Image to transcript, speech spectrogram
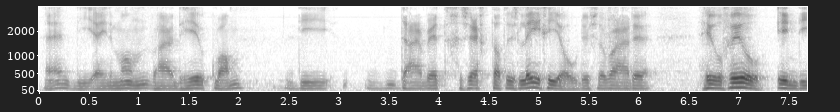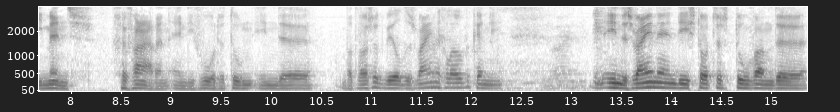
Hè, die ene man waar de Heer kwam, die, daar werd gezegd dat is legio. Dus er waren heel veel in die mens gevaren. En die voerden toen in de, wat was het, wilde zwijnen geloof ik. En in de zwijnen en die stortten ze toen van de,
